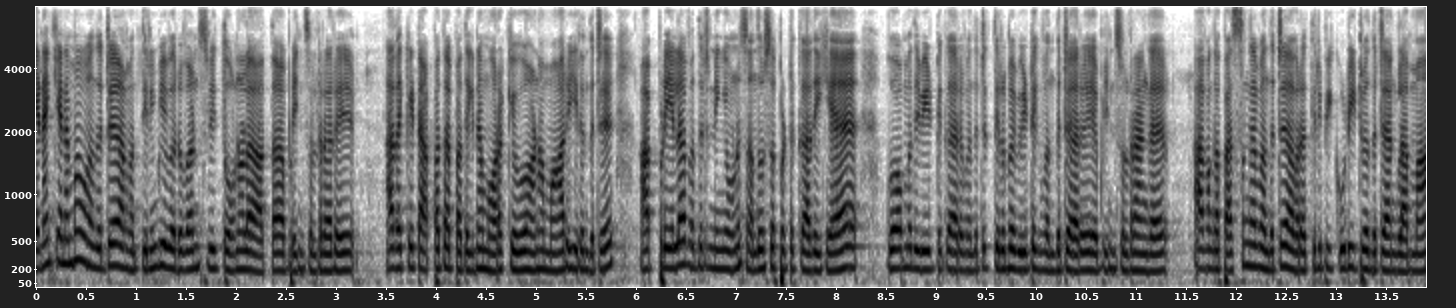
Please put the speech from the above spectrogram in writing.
எனக்கு என்னமோ வந்துட்டு அவன் திரும்பி வருவான்னு சொல்லி தோணலை ஆத்தா அப்படின்னு சொல்கிறாரு அதை கேட்டு அப்பத்தா பார்த்தீங்கன்னா முறைக்கவும் ஆனால் மாறி இருந்துட்டு அப்படியெல்லாம் வந்துட்டு நீங்கள் ஒன்றும் சந்தோஷப்பட்டுக்காதீங்க. கோமதி வீட்டுக்காரர் வந்துட்டு திரும்ப வீட்டுக்கு வந்துட்டாரு அப்படின்னு சொல்கிறாங்க அவங்க பசங்க வந்துட்டு அவரை திருப்பி கூட்டிகிட்டு வந்துட்டாங்களாமா?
